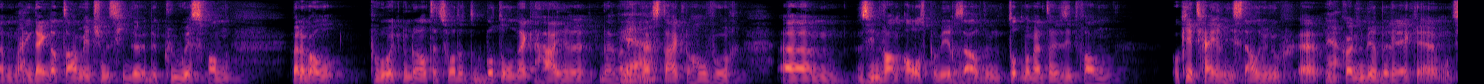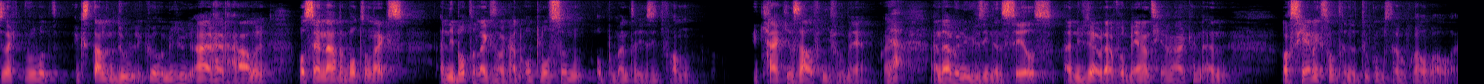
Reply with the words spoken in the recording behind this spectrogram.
Um, en ik denk dat dat een beetje misschien de, de clue is van... Ik ben nogal pro, ik noem dat altijd zo wat het bottleneck hiren. Daar, ben ik, daar sta ik nogal voor. Um, zien van alles proberen zelf doen, tot het moment dat je ziet van, oké, het gaat hier niet snel genoeg, hè. ik kan niet meer bereiken. Hè. Want je zegt bijvoorbeeld, ik stel een doel, ik wil een miljoen ARR halen. Wat zijn daar de bottlenecks? En die bottlenecks dan gaan oplossen op het moment dat je ziet van, ik ga hier zelf niet voorbij. Hè. Ja. En dat hebben we nu gezien in sales, en nu zijn we daar voorbij aan het geraken. En waarschijnlijk zal er in de toekomst daar ook wel, wel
